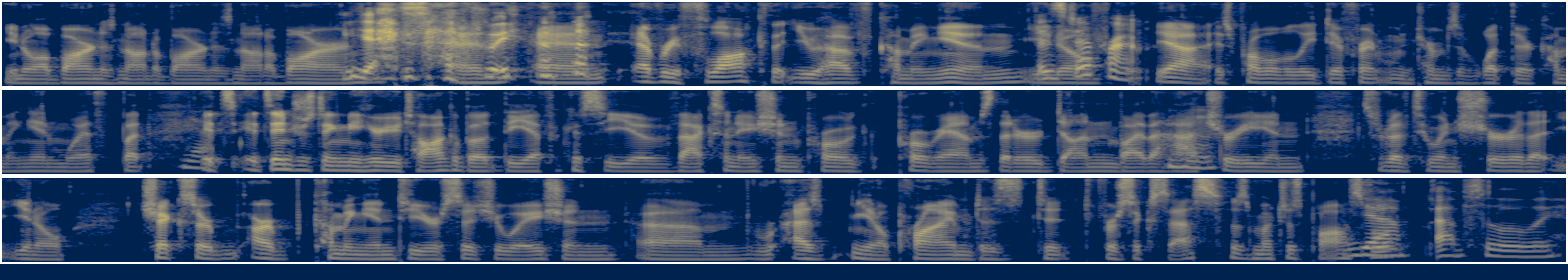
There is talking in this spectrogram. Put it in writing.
you know, a barn is not a barn is not a barn. yeah exactly And, and every flock that you have coming in, you It's know, different. Yeah, is probably different in terms of what they're coming in with. But Yeah. it's it's interesting to hear you talk about the efficacy of vaccination pro- programs that are done by Mm-hmm. the hatchery and sort of to ensure that you know chicks are, are coming into your situation um, as you know primed as to, for success as much as possible. yeah absolutely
